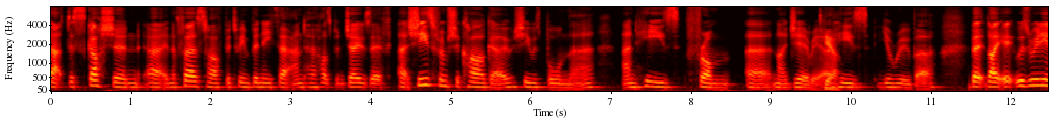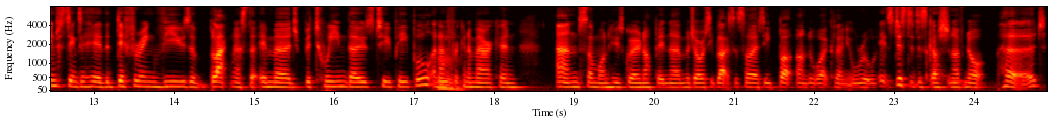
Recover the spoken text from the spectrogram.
that discussion uh, in the first half between Beneatha and her husband Joseph. Uh, she's from Chicago. She was born there, and he's from uh, Nigeria. Yeah. He's Yoruba. But like, it was really interesting to hear the differing views of blackness that emerged between those two people, an Mm. African American. And someone who's grown up in a majority black society but under white colonial rule. It's just a discussion I've not heard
